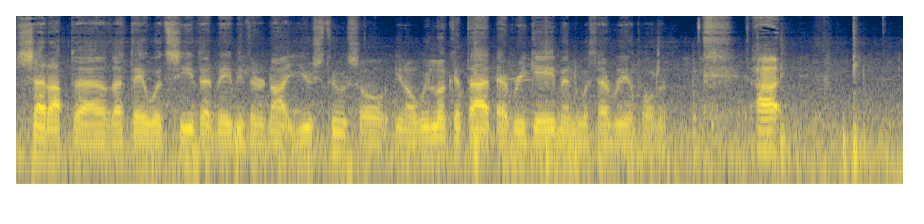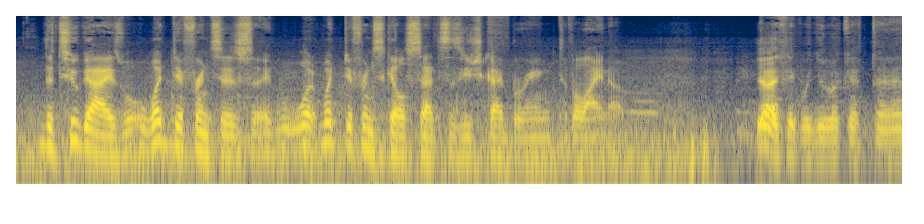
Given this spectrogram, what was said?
setup uh, that they would see that maybe they're not used to. So, you know, we look at that every game and with every opponent. Uh, the two guys, what differences, what, what different skill sets does each guy bring to the lineup? Yeah, I think when you look at uh,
